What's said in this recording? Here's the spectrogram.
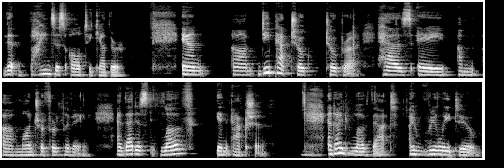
that binds us all together. And um, Deepak Chopra Chopra has a, um, a mantra for living, and that is love in action. And I love that. I really do.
